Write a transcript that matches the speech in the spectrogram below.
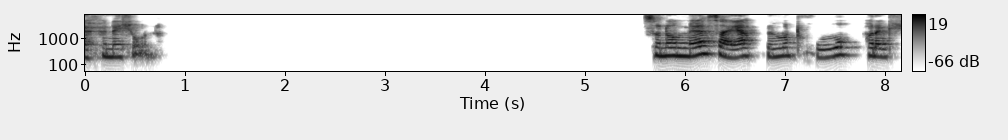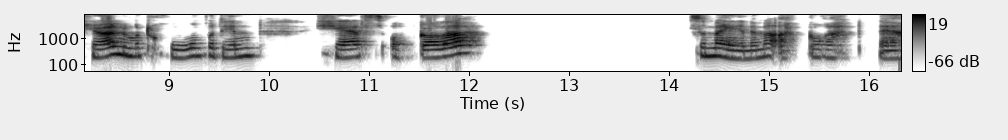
definisjon. Så når vi sier at du må tro på deg sjøl, du må tro på din sjels oppgave, så mener vi akkurat det.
